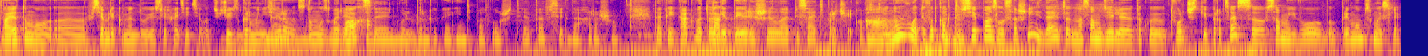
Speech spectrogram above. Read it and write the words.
Поэтому э, всем рекомендую, если хотите вот чуть-чуть сгармонизироваться, да, то музыку Баха. Гольберга какие-нибудь послушайте, это всегда хорошо. Так и как в итоге так. ты решила писать про Чайковского? А, ну и вот, и вот как-то угу. все пазлы сошлись, да, это на самом деле такой творческий процесс в самом его прямом смысле.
